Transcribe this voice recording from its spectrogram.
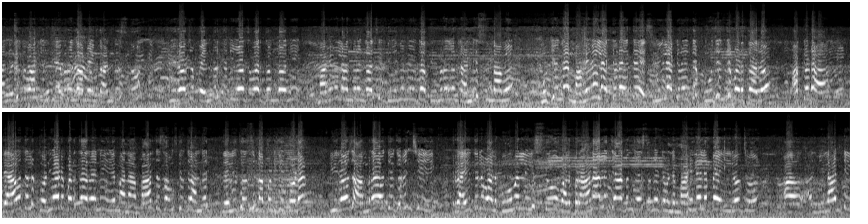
చేసినటువంటి తీవ్రంగా మేము ఖండిస్తూ ఈరోజు పెందుర్తి నియోజకవర్గంలోని మహిళలందరం కలిసి దీని మీద తీవ్రంగా ఖండిస్తున్నాము. ముఖ్యంగా మహిళలు ఎక్కడైతే స్త్రీలు ఎక్కడైతే పూజించబడతారో అక్కడ దేవతలు కొనియాడబడతారని మన భారత సంస్కృతి అందరూ తెలియజేసినప్పటికీ కూడా ఈ రోజు అమరావతి గురించి రైతులు వాళ్ళ భూములను ఇస్తూ వాళ్ళ ప్రాణాలను త్యాగం చేస్తున్నటువంటి మహిళలపై ఈరోజు ఇలాంటి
